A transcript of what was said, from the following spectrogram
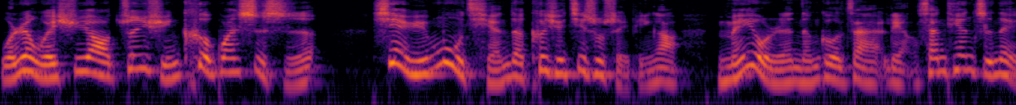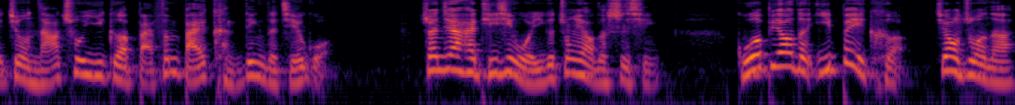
我认为需要遵循客观事实。限于目前的科学技术水平啊，没有人能够在两三天之内就拿出一个百分百肯定的结果。专家还提醒我一个重要的事情：国标的一贝克叫做呢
